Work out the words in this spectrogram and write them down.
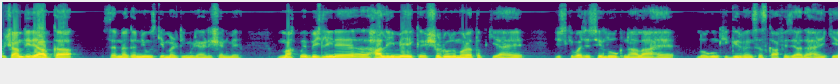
खुश आपका सरनगर न्यूज़ की मल्टी मीडिया एडिशन में। महकमे बिजली ने हाल ही में एक शेड्यूल मरतब किया है, जिसकी वजह से लोग नाला है, लोगों की ग्रीवेंसेस काफ़ी ज़्यादा है कि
